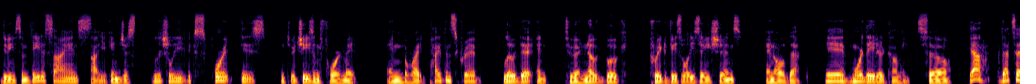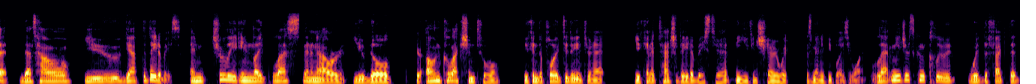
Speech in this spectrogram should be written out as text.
doing some data science, uh, you can just literally export this into a JSON format and write Python script, load it into a notebook, create visualizations and all of that. Yeah, more data coming. So yeah, that's it. That's how you get the database. And truly in like less than an hour, you build your own collection tool. You can deploy it to the internet. You can attach a database to it and you can share it with as many people as you want. Let me just conclude with the fact that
